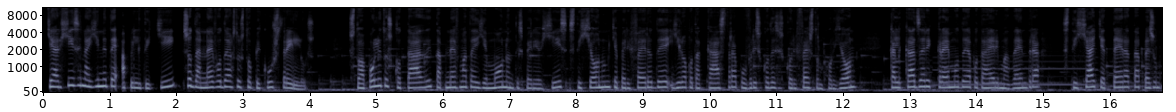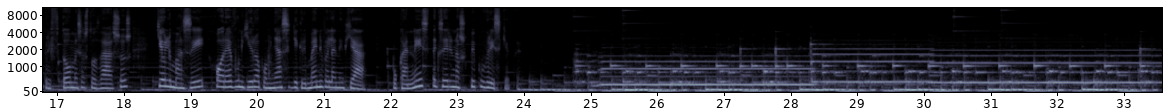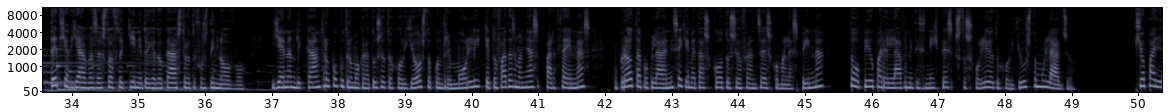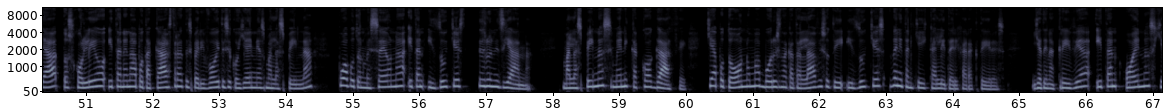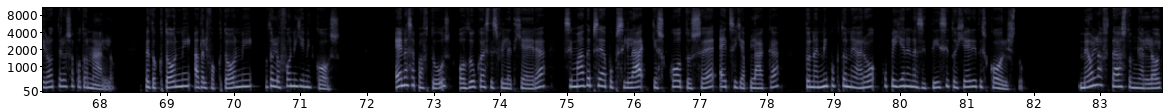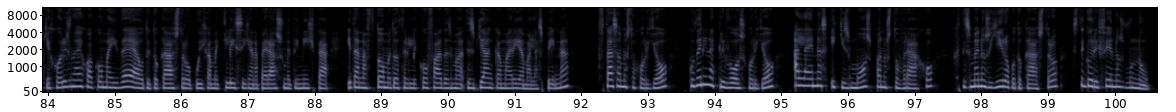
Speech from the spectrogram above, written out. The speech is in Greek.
και αρχίζει να γίνεται απειλητική ζωντανεύοντας τους τοπικούς θρύλους. Στο απόλυτο σκοτάδι, τα πνεύματα ηγεμόνων της περιοχής στοιχιώνουν και περιφέρονται γύρω από τα κάστρα που βρίσκονται στις κορυφές των χωριών, καλικάτζαροι κρέμονται από τα έρημα δέντρα, στοιχιά και τέρατα παίζουν κρυφτό μέσα στο δάσος και όλοι μαζί χορεύουν γύρω από μια συγκεκριμένη βελανιδιά, που κανείς δεν ξέρει να σου πει που βρίσκεται. Τέτοια διάβαζα στο αυτοκίνητο για το κάστρο του Φωσδινόβο. Για έναν λικάνθρωπο που τρομοκρατούσε το χωριό στο Ποντρεμόλι και το φάντασμα μιας Παρθένας που πρώτα αποπλάνησε και μετά σκότωσε ο Φραντσέσκο Μαλασπίνα, το οποίο παρελάβει τις νύχτες στο σχολείο του χωριού στο Μουλάτζο. Πιο παλιά, το σχολείο ήταν ένα από τα κάστρα της περιβόητης οικογένειας Μαλασπίνα, που από τον Μεσαίωνα ήταν οι δούκες της Λουνιτζιάννα. Μαλασπίνα σημαίνει κακό αγκάθι και από το όνομα μπορείς να καταλάβεις ότι οι δούκες δεν ήταν και οι καλύτεροι χαρακτήρες. Για την ακρίβεια ήταν ο ένας χειρότερος από τον άλλο. Παιδοκτόνη, αδελφοκτόνη, δολοφόνη γενικώς. Ένας από αυτούς, ο Δούκας της Φιλετιέρα, σημάδεψε από ψηλά και σκότωσε, έτσι για πλάκα, τον ανύποπτο νεαρό που πήγαινε να ζητήσει το χέρι της κόρης του. Με όλα αυτά στο μυαλό και χωρίς να έχω ακόμα ιδέα ότι το κάστρο που είχαμε κλείσει για να περάσουμε τη νύχτα ήταν αυτό με το θρηλυκό φάντασμα της Μπιάνκα Μαρία Μαλασπίνα, φτάσαμε στο χωριό που δεν είναι ακριβώς χωριό, αλλά ένας οικισμός πάνω στο βράχο, χτισμένος γύρω από το κάστρο, στην κορυφή ενός βουνού.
